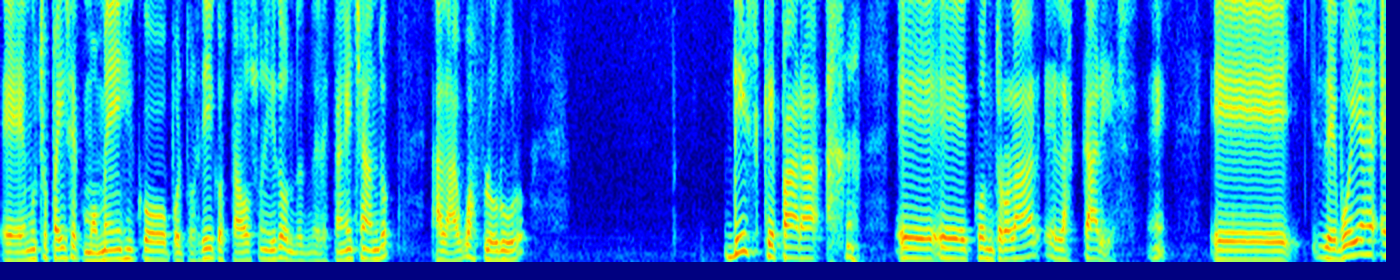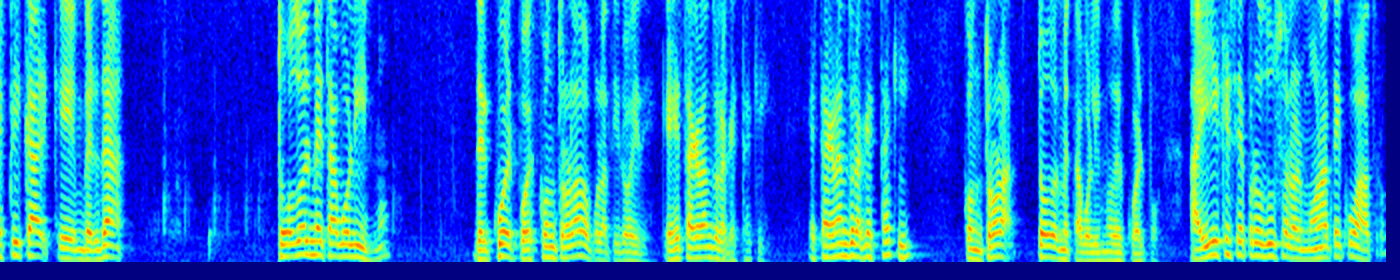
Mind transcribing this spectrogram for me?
en muchos países como México, Puerto Rico, Estados Unidos, donde le están echando al agua fluoruro, dice que para Eh, eh, controlar eh, las caries. le voy a explicar que en verdad todo el metabolismo del cuerpo es controlado por la tiroides, que es esta glándula que está aquí. Esta glándula que está aquí controla todo el metabolismo del cuerpo. Ahí es que se produce la hormona T4,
